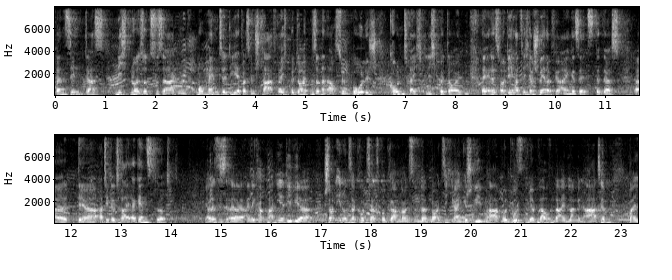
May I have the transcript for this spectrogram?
dann sind das nicht nur sozusagen Momente, die etwas im Strafrecht bedeuten, sondern auch symbolisch grundrechtlich bedeuten. Der LSVD hat sich ja schwer dafür eingesetzt, dass äh, der Artikel 3 ergänzt wird. Ja, das ist äh, eine Kampagne, die wir schon in unser Grundsatzprogramm 1990 reingeschrieben haben und wussten, wir brauchen da einen langen Atem, weil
